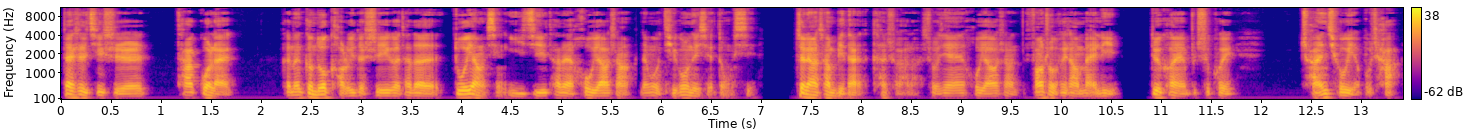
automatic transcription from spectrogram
但是其实他过来可能更多考虑的是一个他的多样性，以及他在后腰上能够提供的一些东西。这两场比赛看出来了，首先后腰上防守非常卖力，对抗也不吃亏，传球也不差。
